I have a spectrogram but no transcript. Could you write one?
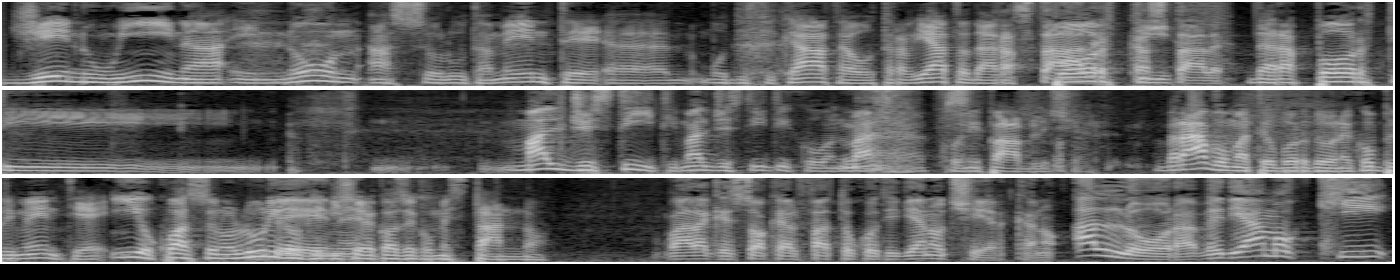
genuina e non assolutamente eh, modificata o traviata da castale, rapporti. Castale. Da rapporti mal gestiti, mal gestiti con, Ma... eh, con i publisher. Bravo Matteo Bordone, complimenti. Eh. Io qua sono l'unico Bene. che dice le cose come stanno. Guarda che so che al Fatto Quotidiano cercano. Allora, vediamo chi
